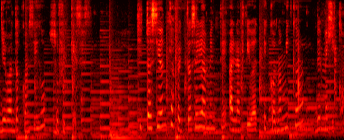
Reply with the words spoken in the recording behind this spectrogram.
llevando consigo sus riquezas. Situación que afectó seriamente a la actividad económica de México.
